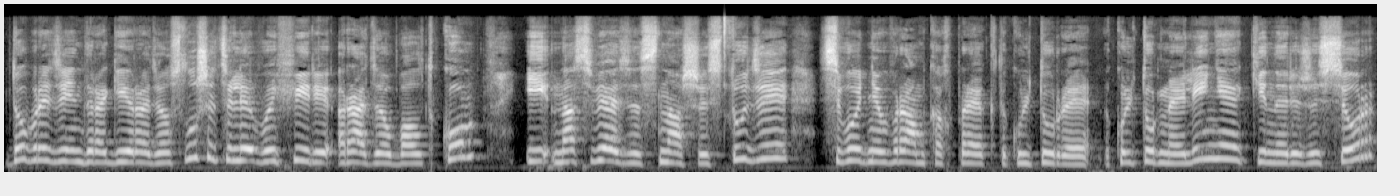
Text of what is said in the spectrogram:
Добрый день, дорогие радиослушатели. В эфире Радио Болтком и на связи с нашей студией сегодня в рамках проекта «Культуры, «Культурная линия» кинорежиссер,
